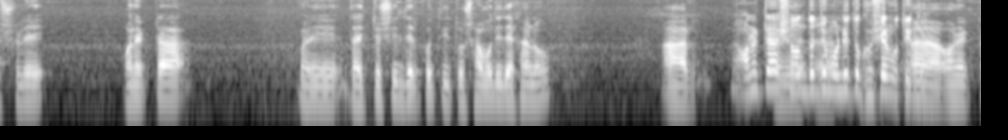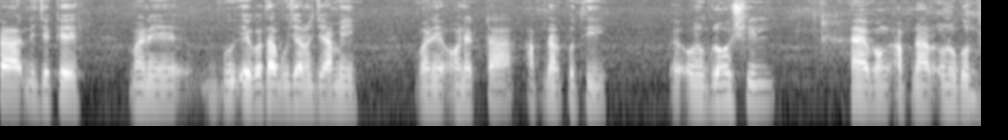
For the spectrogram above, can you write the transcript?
আসলে অনেকটা মানে দায়িত্বশীলদের প্রতি তোষামদি দেখানো। আর অনেকটা মানে, সৌন্দর্যমণ্ডিত ঘুষের মতো তো অনেকটা নিজেকে মানে এ কথা বোঝানো যে আমি মানে অনেকটা আপনার প্রতি অনুগ্রহশীল। হ্যাঁ, এবং আপনার অনুগত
